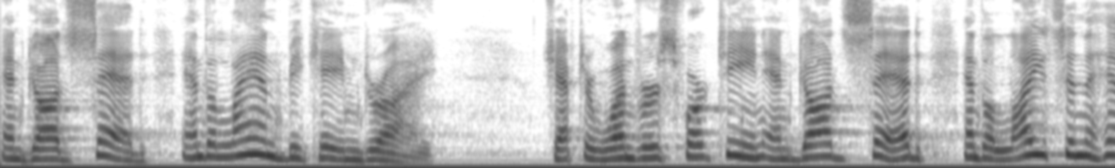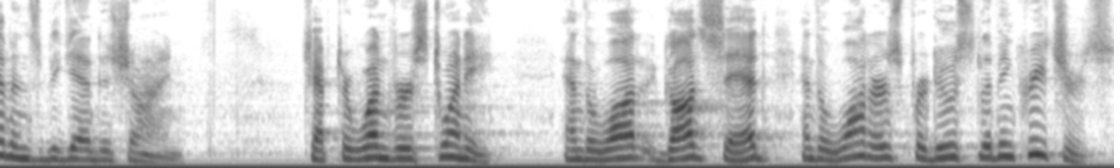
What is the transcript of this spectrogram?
And God said, and the land became dry. Chapter 1, verse 14 And God said, and the lights in the heavens began to shine. Chapter 1, verse 20 And the water, God said, and the waters produced living creatures.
